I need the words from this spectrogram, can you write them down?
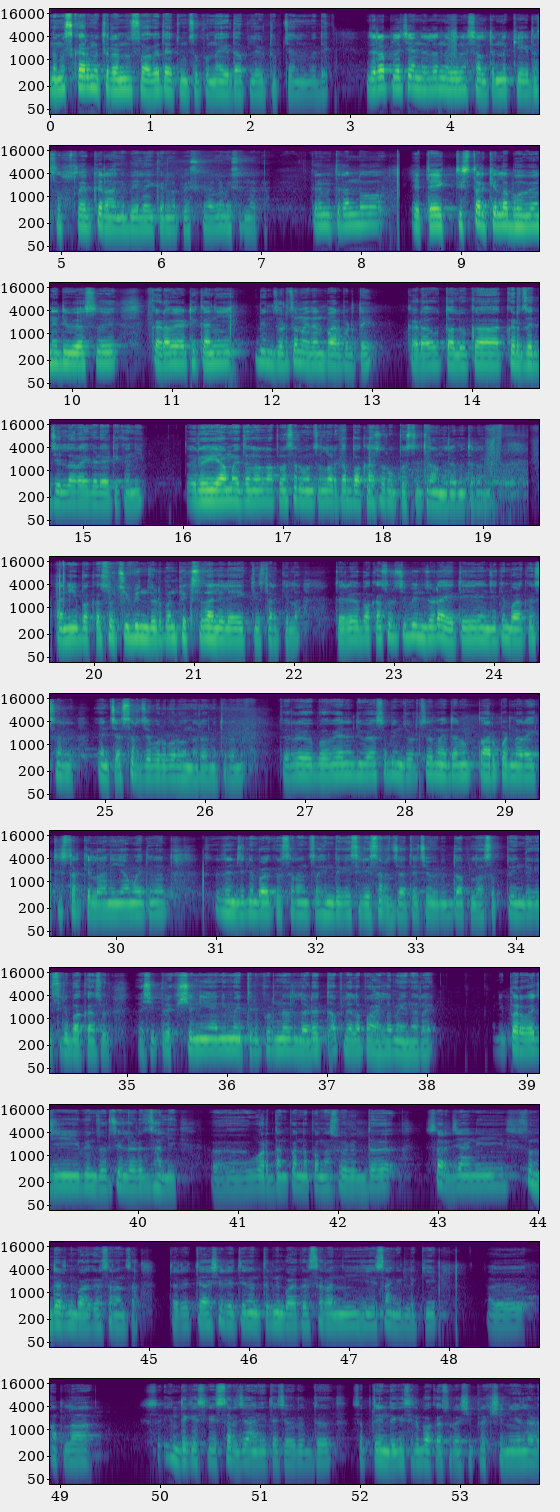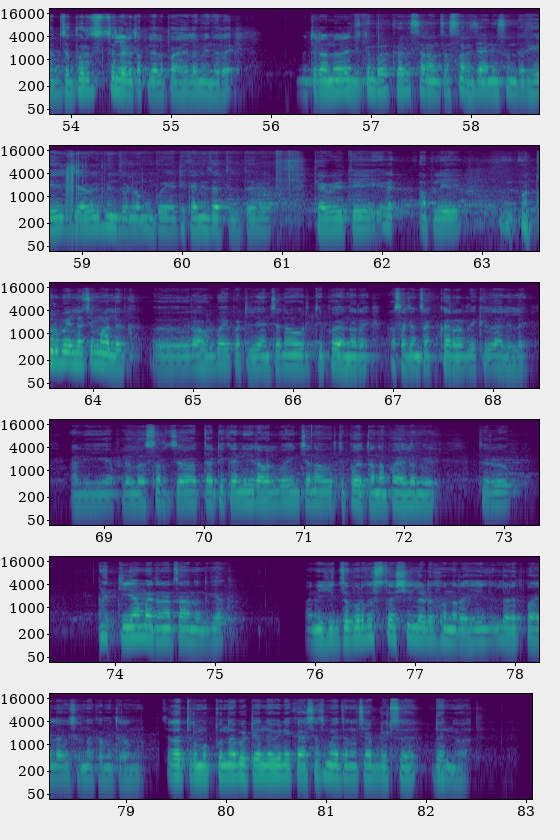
नमस्कार मित्रांनो स्वागत आहे तुमचं पुन्हा एकदा आपल्या यूट्यूब चॅनलमध्ये जर आपल्या चॅनलला नवीन असाल तर नक्की एकदा सबस्क्राईब करा आणि बेल आयकनला प्रेस करायला विसरू नका. तर मित्रांनो येत्या एकतीस तारखेला भव्य आणि दिव्य असं कडाव या ठिकाणी बिंजोडचं मैदान पार पडतं आहे कडाव तालुका कर्जत जिल्हा रायगड या ठिकाणी. तर या मैदानाला आपला सर्वांचा लाडका बकासूर उपस्थित राहणार आहे मित्रांनो. आणि बकासूरची बिंजड पण फिक्स झालेली आहे एकतीस तारखेला. तर बकासूरची बिंजड आहे ते रणजित निंबाळकर सर यांच्या सर्जेबरोबर होणार आहे मित्रांनो. तर भव्य आणि दिव्या असं बिंजोडचं मैदान पार पडणार आहे एकतीस तारखेला. आणि या मैदानात रणजित निंबाळकर सरांचा हिंदकेसरी सर्जा त्याच्या विरुद्ध आपला सप्त हिंदकेसरी बकासूर अशी प्रेक्षणीय आणि मैत्रीपूर्ण लढत आपल्याला पाहायला मिळणार आहे. आणि परवा जी बिंजोडची लढत झाली वरदान पन्ना पन्नास विरुद्ध सर्जा आणि सुंदर निंबाळकर सरांचा. तर त्या शर्यतीनंतर निंबाळकर सरांनी हे सांगितलं की आपला हिंदकेसरी सर्जा आणि त्याच्याविरुद्ध सप्त हिंदकेसरी बकासूर अशी प्रेक्षणीय लढत जबरदस्त लढत आपल्याला पाहायला मिळणार आहे. मित्रांनो रणजित निंबाळकर सरांचा सर्जा आणि सुंदर हे ज्यावेळी बिंजोडला मुंबई या ठिकाणी जातील तर त्यावेळी ते आपले मत्तूर बैलाचे मालक राहुलभाई पाटील यांच्या नावावरती पळणार आहे असा त्यांचा करार देखील झालेला आहे. आणि आपल्याला सरच्या त्या ठिकाणी राहुलबाईंच्या नावावरती पळताना पाहायला मिळेल. तर नक्की या मैदानाचा आनंद घ्या. आणि ही जबरदस्त अशी लढत होणार आहे. ही लढत पाहायला विसरू नका मित्रांनो. चला तर मग पुन्हा भेटूया नवीन एका अशाच मैदानाच्या अपडेट्ससह धन्यवाद.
